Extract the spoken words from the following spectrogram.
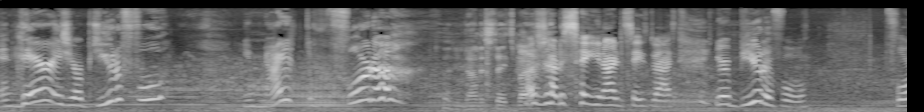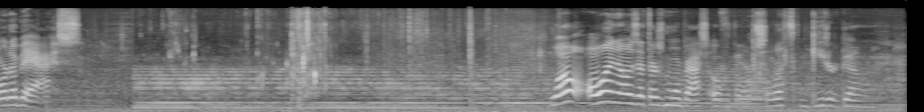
And there is your beautiful United Florida. United States bass. I was about to say United States bass. Your beautiful Florida bass. Well, all I know is that there's more bass over there, so let's get her going.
